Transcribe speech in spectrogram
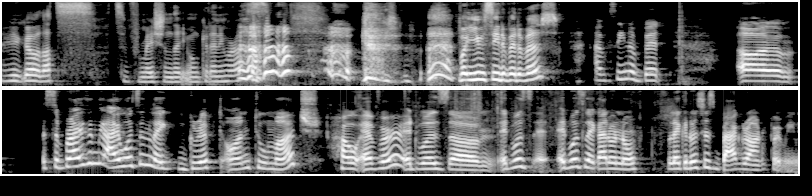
There you go. That's, that's information that you won't get anywhere else. Good. But you've seen a bit of it? I've seen a bit. Um, surprisingly, I wasn't like gripped on too much. However, it was um, it was it was like I don't know, like it was just background for me.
